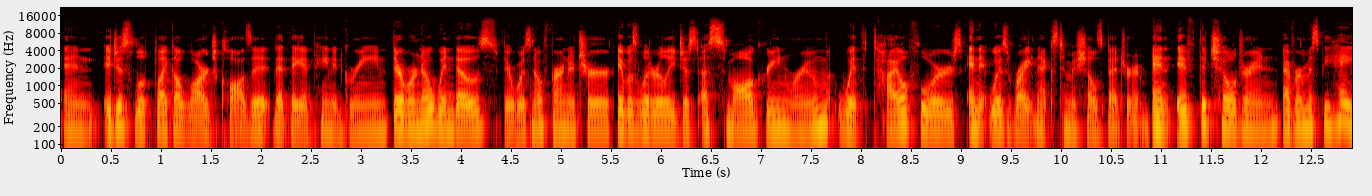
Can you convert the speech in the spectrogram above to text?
and it just looked like a large closet that they had painted green. There were no windows, there was no furniture. It was literally just a small green room with tile floors and it was right next to Machelle's bedroom. And if the children ever misbehaved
